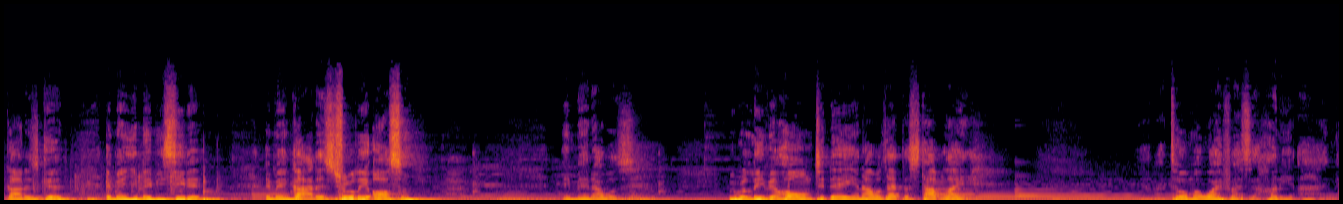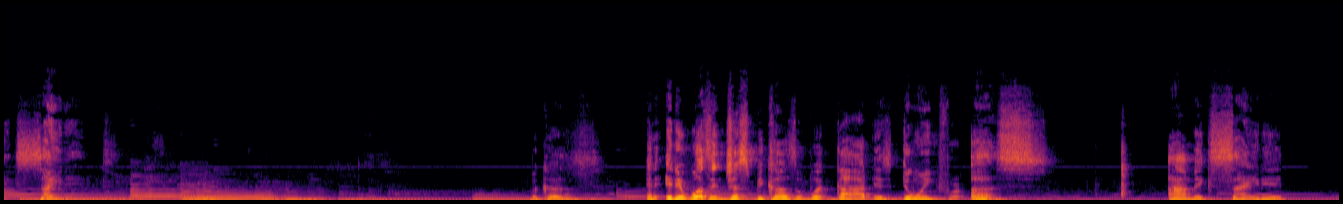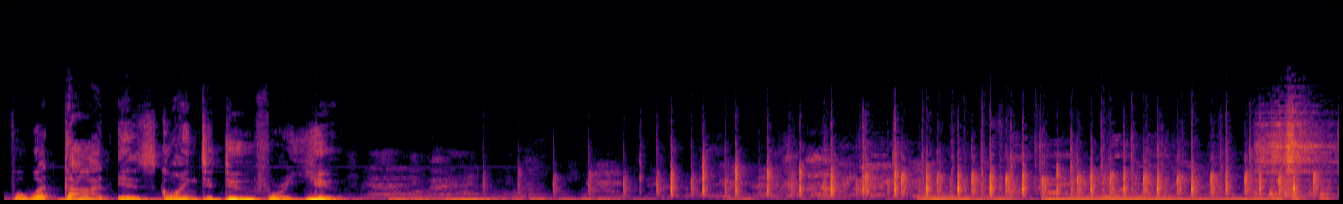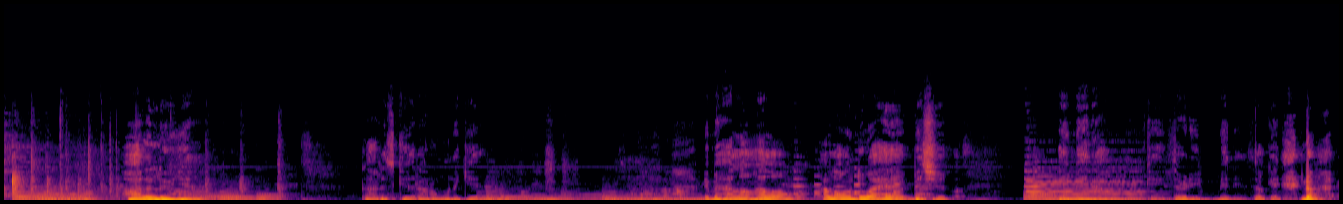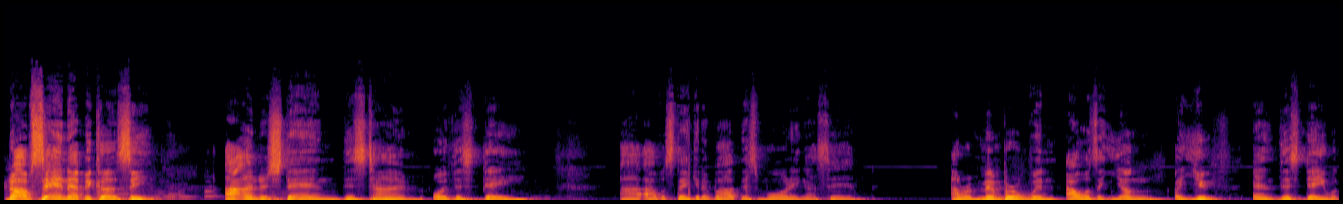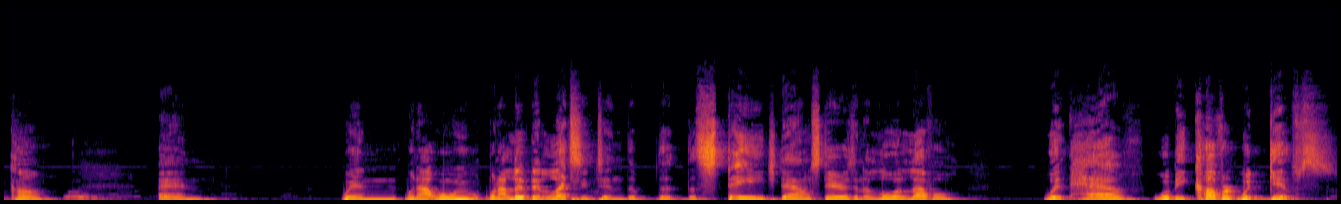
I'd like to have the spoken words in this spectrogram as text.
God is good. Amen. You may be seated. Amen. God is truly awesome. Amen. I was, we were leaving home today and I was at the stoplight. And I told my wife, I said, honey, I'm excited. Because, and, and it wasn't just because of what God is doing for us. I'm excited for what God is going to do for you. Hallelujah. God is good. I don't want to get. Amen. How long? How long? How long do I have, Bishop? Amen. Okay, 30 minutes. Okay. No, no, I'm saying that because see, I understand this time or this day. Uh, I was thinking about this morning. I said, I remember when I was a young, a youth, and this day would come, and when when I when we when I lived in Lexington, the the the stage downstairs in the lower level would have would be covered with gifts.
